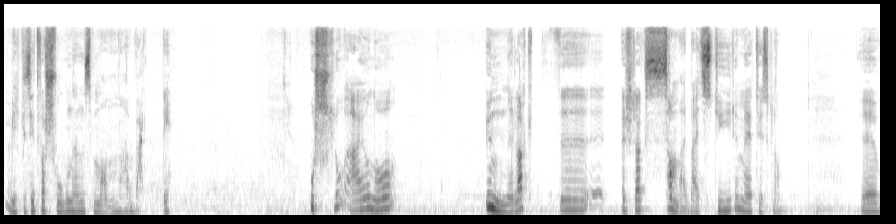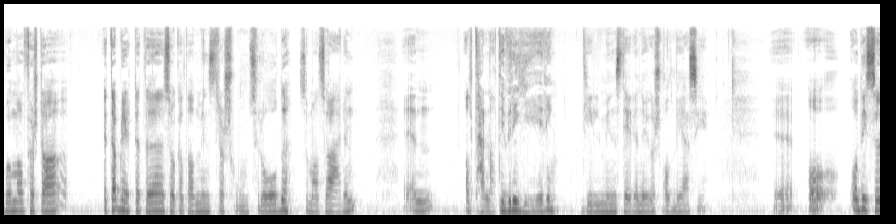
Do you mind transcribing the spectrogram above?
hvilken situasjon hennes mann har vært i. Oslo er jo nå underlagt eh, et slags samarbeidsstyre med Tyskland. Eh, hvor man først har etablert dette såkalte administrasjonsrådet, som altså er en, en alternativ regjering til ministeriet Nygaardsvold, vil jeg si. Eh, og, og, disse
